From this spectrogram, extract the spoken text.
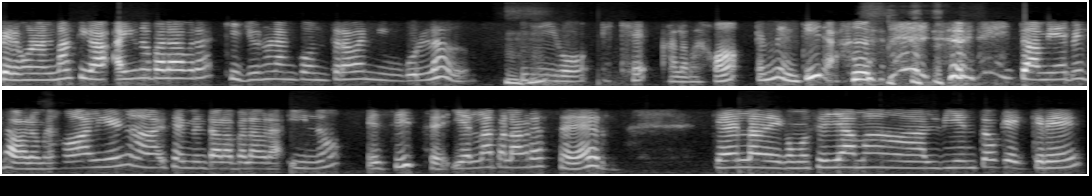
Pero con almáciga hay una palabra que yo no la encontraba en ningún lado. Y digo, es que a lo mejor es mentira. También he pensado, a lo mejor alguien se ha inventado la palabra y no existe. Y es la palabra ser que es la de cómo se llama el viento que cree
